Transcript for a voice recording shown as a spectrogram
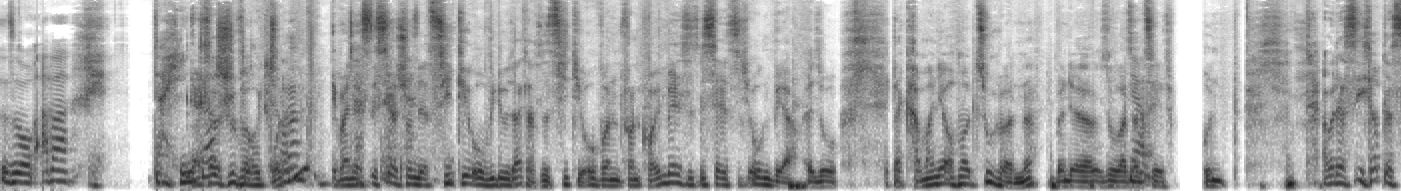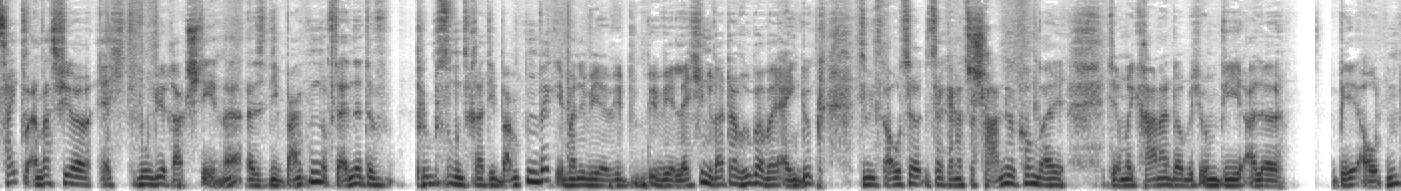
so. Aber dahinter. Ja, ist das schon verrückt, oder? Ich meine, das ist ja schon der CTO, wie du gesagt hast, das CTO von, von Coinbase, das ist ja jetzt nicht irgendwer. Also da kann man ja auch mal zuhören, ne? wenn der sowas ja. erzählt. Und aber das, ich glaube, das zeigt, an was für echt, wo wir gerade stehen. Ne? Also die Banken auf der einen Seite plumpsen uns gerade die Bampen weg. Ich meine, wir, wir, wir lächeln gerade darüber, weil ein Glück, so wie es aussieht, ist ja keiner zu Schaden gekommen, weil die Amerikaner, glaube ich, irgendwie alle B-outen,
